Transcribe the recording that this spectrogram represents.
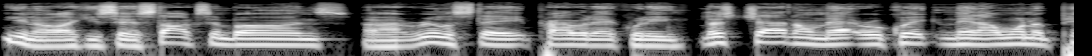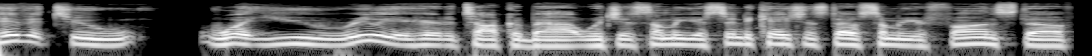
you know, like you said, stocks and bonds, uh, real estate, private equity. Let's chat on that real quick. And then I want to pivot to what you really are here to talk about, which is some of your syndication stuff, some of your fun stuff.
